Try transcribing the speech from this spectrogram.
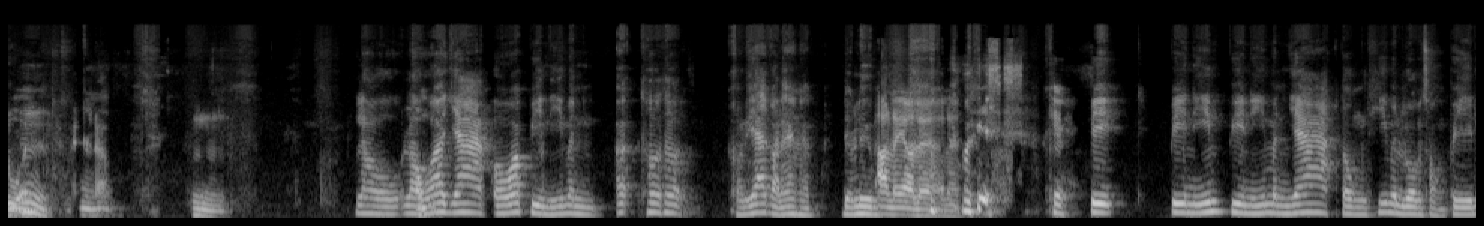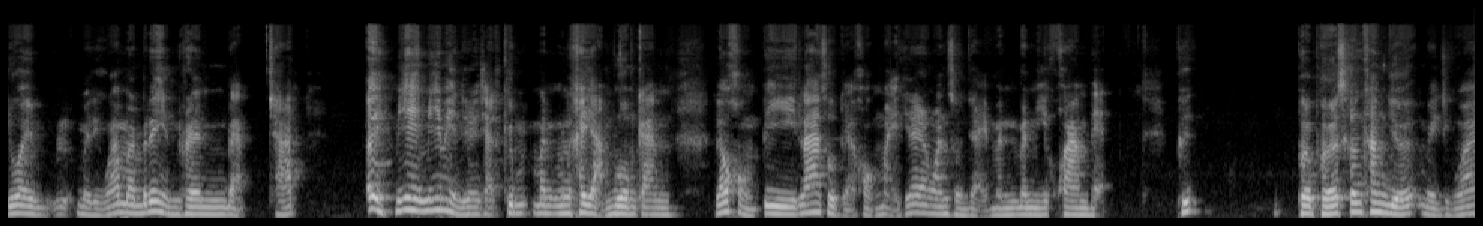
ด้วยอืมนะครับ อืม เราเราว่ายากเพราะว่าปีนี้มันเออโทษโทษขออนุญาตก่อนแล้วกันครับ เดี๋ยวลืมเอาเลยเอาเลยเอาเลยโอเคปีปีนี้ปีนี้มันยากตรงที่มันรวมสองปีด้วย หมายถึงว่ามันไม่ได้เห็นเทรนด์แบบชัด เอ้ยไม่ใช่ไม่ใช่ไม่เห็นเทรนด์ชัด คือมันมันขยำรวมกัน แล้วของปีล่าสุดอะของใหม่ที่ได้รางวัลส่วนใหญ่มันมันมีความแบบ purpose ค่อนข้างเยอะ หมายถึงว่า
